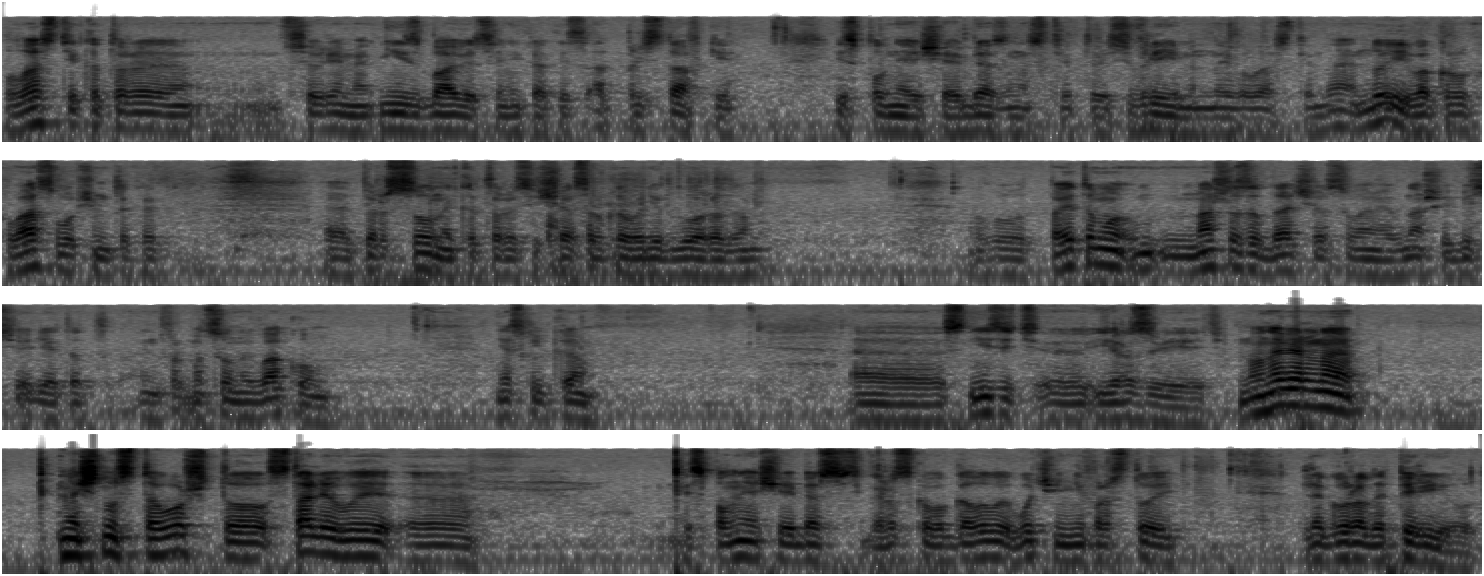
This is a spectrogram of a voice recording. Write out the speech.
власти, которая все время не избавится никак из, от приставки исполняющей обязанности, то есть временной власти. Да? Ну и вокруг вас, в общем-то, как э, персоны, которая сейчас руководит городом. Вот. Поэтому наша задача с вами в нашей беседе этот информационный вакуум несколько э, снизить э, и развеять. Но, наверное, начну с того, что стали вы э, исполняющие обязанности городского головы в очень непростой для города период.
